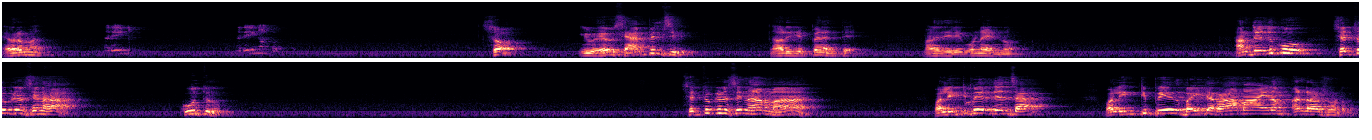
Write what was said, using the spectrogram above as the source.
ఎవరమ్మా? సో ఇవి ఏవో శాంపిల్స్ ఇవి. నాలుగు చెప్పాను అంతే. మనకు తెలియకుండా ఎన్నో. అంతెందుకు శత్రుఘ్న సిన్హా? కూతురు. శత్రుఘ్న సిన్హా అమ్మ? వాళ్ళ ఇంటి పేరు తెలుసా? వాళ్ళ ఇంటి పేరు బయట రామాయణం అని రాసి ఉంటుంది.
